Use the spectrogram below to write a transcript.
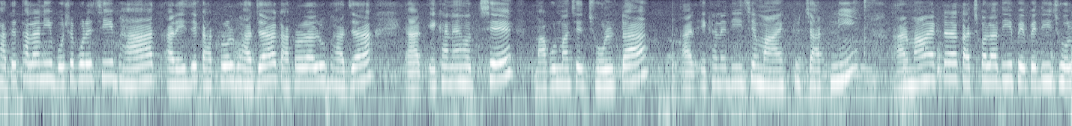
ভাতের থালা নিয়ে বসে পড়েছি, ভাত আর এই যে কাঁকরোল ভাজা, কাঁকরোল আলু ভাজা। আর এখানে হচ্ছে মাগুর মাছের ঝোলটা। আর এখানে দিয়েছে মা একটু চাটনি। আর মাও একটা কাঁচকলা দিয়ে পেঁপে দিয়ে ঝোল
